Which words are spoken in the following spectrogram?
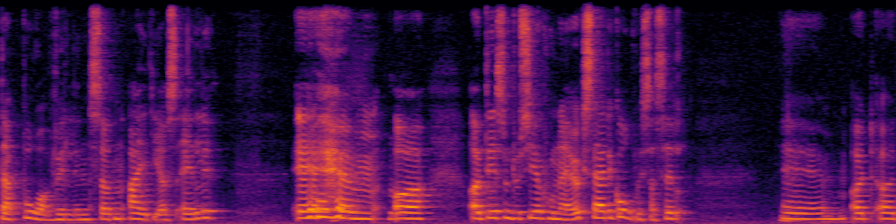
der bor vel en sådan ejd i os alle. Øhm, og, og det, som du siger, hun er jo ikke særlig god ved sig selv. Øhm, og, og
